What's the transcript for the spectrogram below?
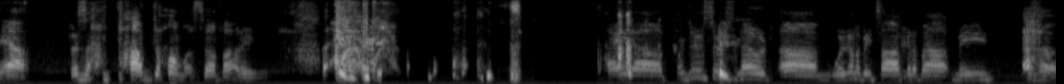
Yeah, because I popped all myself out of here. hey, uh, producers note, um, we're going to be talking about me uh,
